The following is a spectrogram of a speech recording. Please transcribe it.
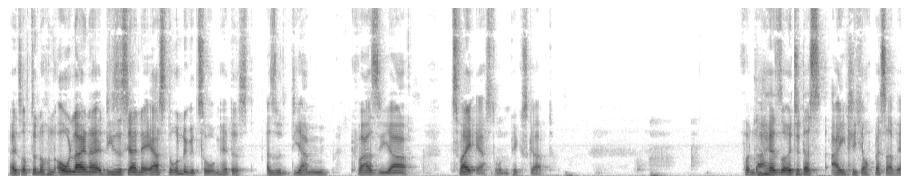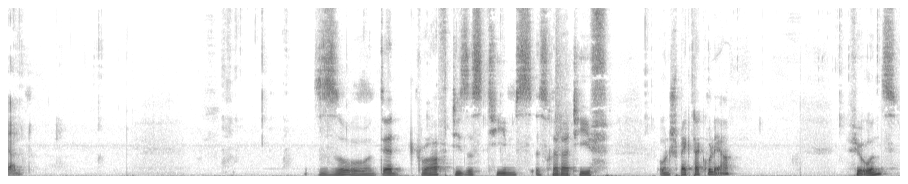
als ob du noch einen O-Liner dieses Jahr in der ersten Runde gezogen hättest. Also die haben quasi ja zwei Erstrundenpicks gehabt. Von daher sollte das eigentlich auch besser werden. So, der Draft dieses Teams ist relativ unspektakulär. Für uns.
